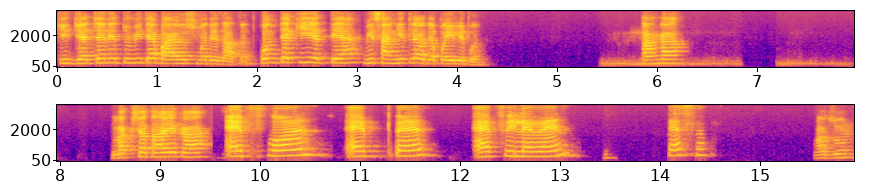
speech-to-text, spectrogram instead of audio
की ज्याच्याने तुम्ही त्या बायोस मध्ये जातात. कोणत्या की आहेत त्या? मी सांगितल्या होत्या पहिले पण. सांगा. लक्षात आहे का? F one F twelve F eleven कसं अजून?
